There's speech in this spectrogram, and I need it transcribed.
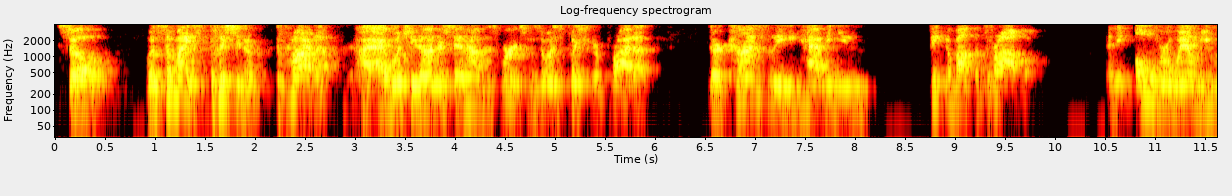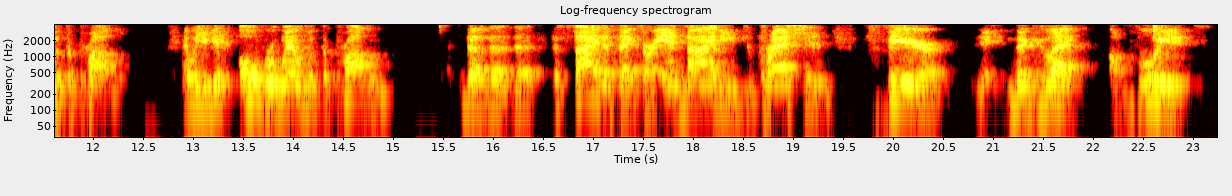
So when somebody's pushing a product, I, I, want you to understand how this works. When someone's pushing a product, they're constantly having you think about the problem and they overwhelm you with the problem. And when you get overwhelmed with the problem, the, the, the, the side effects are anxiety, depression, fear, neglect, avoidance,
